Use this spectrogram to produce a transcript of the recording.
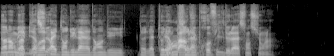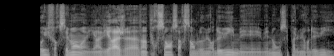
Non, non, on mais va, bien on va sûr. pas être dans, du, la- dans du, de la on tolérance. parle à la- du profil de l'ascension là. Oui, forcément. Il y a un virage à 20%, ça ressemble au mur de Huy, mais, mais non, c'est pas le mur de Huy.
